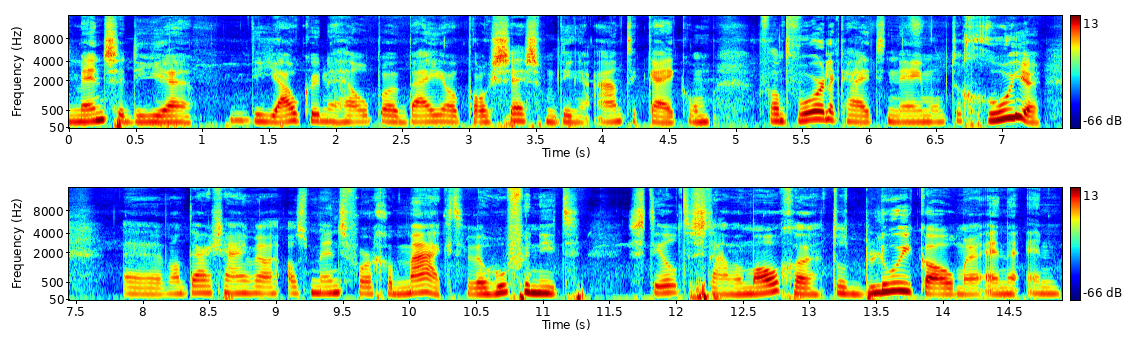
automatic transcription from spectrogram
mensen die, uh, die jou kunnen helpen bij jouw proces om dingen aan te kijken, om verantwoordelijkheid te nemen, om te groeien. Uh, want daar zijn we als mens voor gemaakt. We hoeven niet stil te staan. We mogen tot bloei komen en, en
